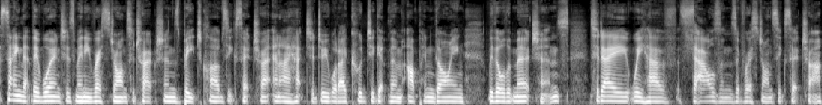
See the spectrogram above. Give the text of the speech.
saying that there weren't as many restaurants, attractions, beach clubs, etc., and I had to do what I could to get them up and going with all the merchants. Today we have thousands of restaurants, etc.,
